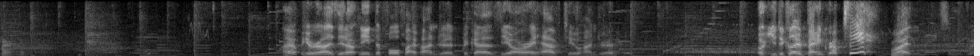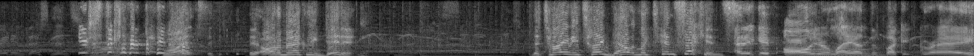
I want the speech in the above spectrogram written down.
I hope you realize you don't need the full 500 because you already have 200. Oh, you declared bankruptcy? What? You made some great investments. You just declared bankruptcy. What? It automatically did it. The time it timed out in like ten seconds. And you gave all your land to fucking Gray.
